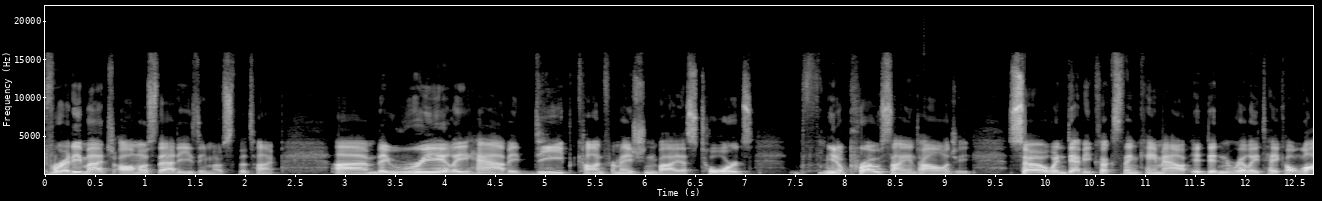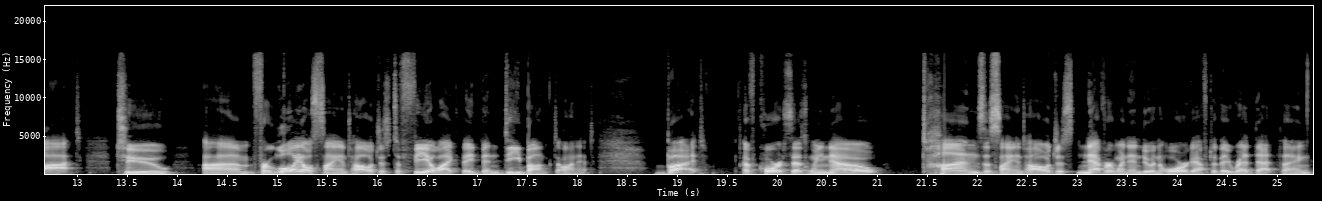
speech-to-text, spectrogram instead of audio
pretty much almost that easy most of the time. Um, they really have a deep confirmation bias towards, you know, pro Scientology. So when Debbie Cook's thing came out, it didn't really take a lot to um, for loyal Scientologists to feel like they'd been debunked on it. But, of course, as we know, tons of Scientologists never went into an org after they read that thing,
